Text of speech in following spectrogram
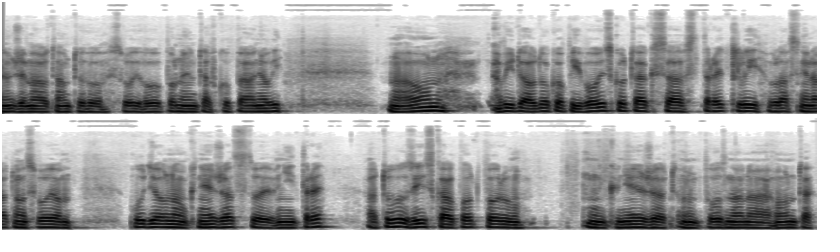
lenže mal tam toho svojho oponenta v Kopáňovi. No a on vydal dokopy vojsko, tak sa stretli vlastne na tom svojom údelnom kniežatstve v Nitre a tu získal podporu kniežat Poznaná Honta,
